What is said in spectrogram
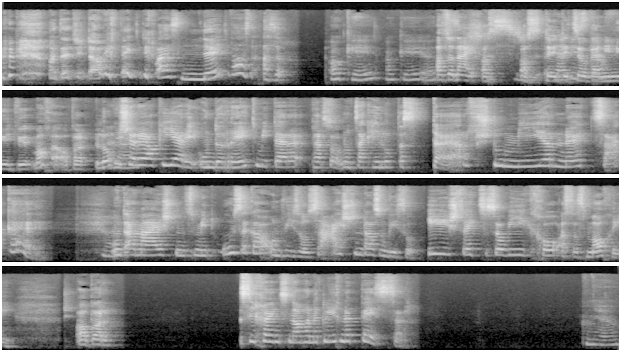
Und dann ich dort und ich weiss nicht was. Also, Okay, okay. Ja. also nein, Das- also, also jetzt so, wenn ich nichts würde machen aber logisch Nein, reagiere ich und rede mit dieser Person und sage, hey, schau, das darfst du mir nicht sagen. Und auch meistens mit rausgehen und wieso sagst du das und wieso ist es jetzt so weit gekommen. Also das mache ich. Aber sie können es nachher gleich nicht besser. Ja.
